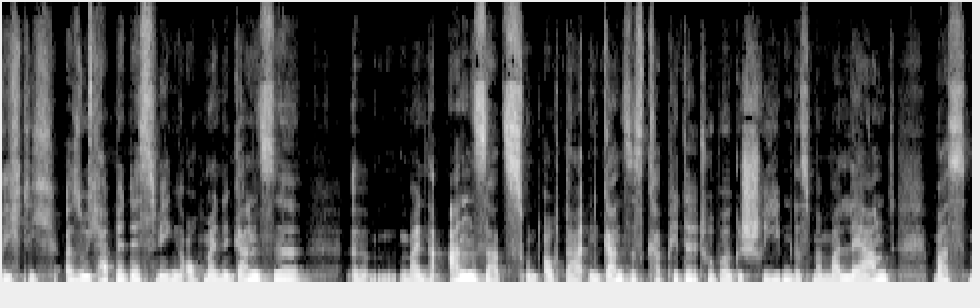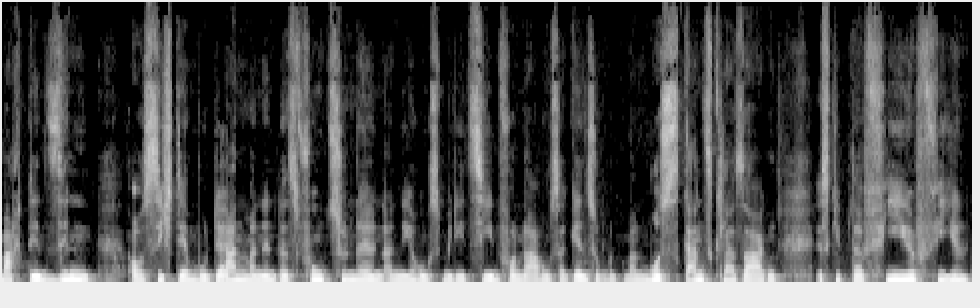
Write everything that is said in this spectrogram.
Richtig. Also ich habe ja deswegen auch meine ganze mein Ansatz und auch da ein ganzes Kapitel drüber geschrieben, dass man mal lernt, was macht den Sinn aus Sicht der modernen, man nennt das funktionellen Ernährungsmedizin von Nahrungsergänzung. Und man muss ganz klar sagen, es gibt da viel, viel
